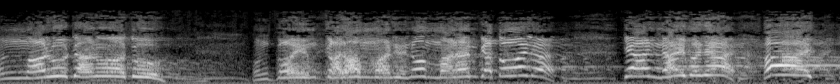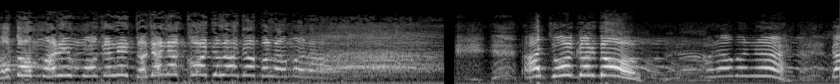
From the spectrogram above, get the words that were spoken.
અન મારું જાણું હતું. અન કોઈ એમ કલામ માંડીનો માણસ એમ કહેતો હોય ને કે આ નહીં બને. તો તો મારી મોગલની ધજાને કોચ લાગે ભલા મારા આ ચો કર દો બરાબર ને કે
